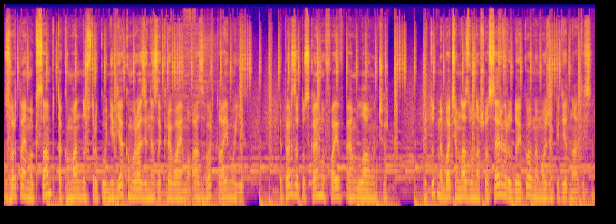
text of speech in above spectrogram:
Згортаємо XAMPP та командну строку. Ні в якому разі не закриваємо, а згортаємо їх. Тепер запускаємо 5M Launcher. І тут ми бачимо назву нашого серверу, до якого ми можемо під'єднатися.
